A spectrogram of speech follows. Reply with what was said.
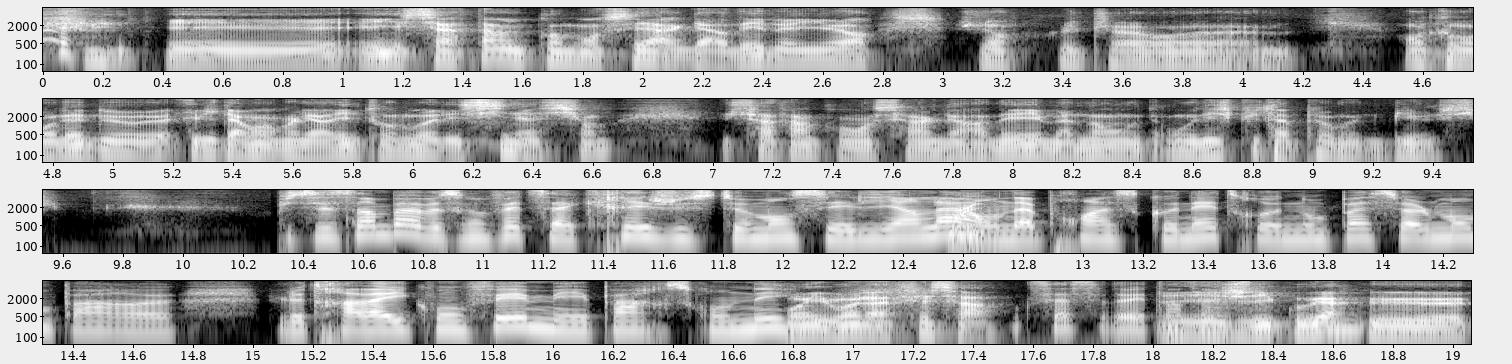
et, et, certains ont commencé à regarder d'ailleurs. Je leur, euh, recommandais de évidemment regarder le tournoi Destination. Et certains ont commencé à regarder. Et maintenant, on, discute un peu rugby aussi. Puis c'est sympa parce qu'en fait, ça crée justement ces liens-là. On apprend à se connaître non pas seulement par euh, le travail qu'on fait, mais par ce qu'on est. Oui, voilà, c'est ça. ça, ça doit être intéressant. J'ai découvert mm. que,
